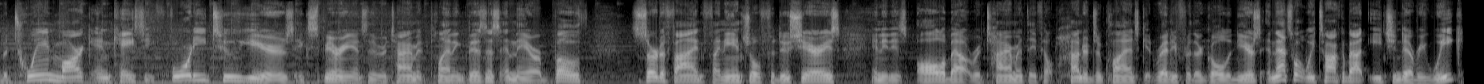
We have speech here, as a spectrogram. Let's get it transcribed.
Between Mark and Casey, 42 years experience in the retirement planning business, and they are both certified financial fiduciaries, and it is all about retirement. They've helped hundreds of clients get ready for their golden years, and that's what we talk about each and every week.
